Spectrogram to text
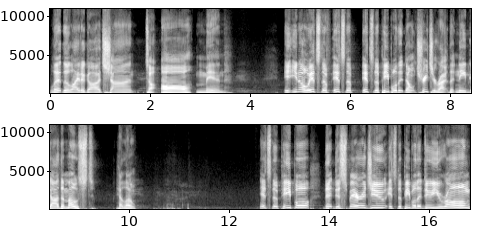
Let the light of God shine to all men. It, you know, it's the it's the it's the people that don't treat you right that need God the most. Hello. It's the people that disparage you, it's the people that do you wrong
